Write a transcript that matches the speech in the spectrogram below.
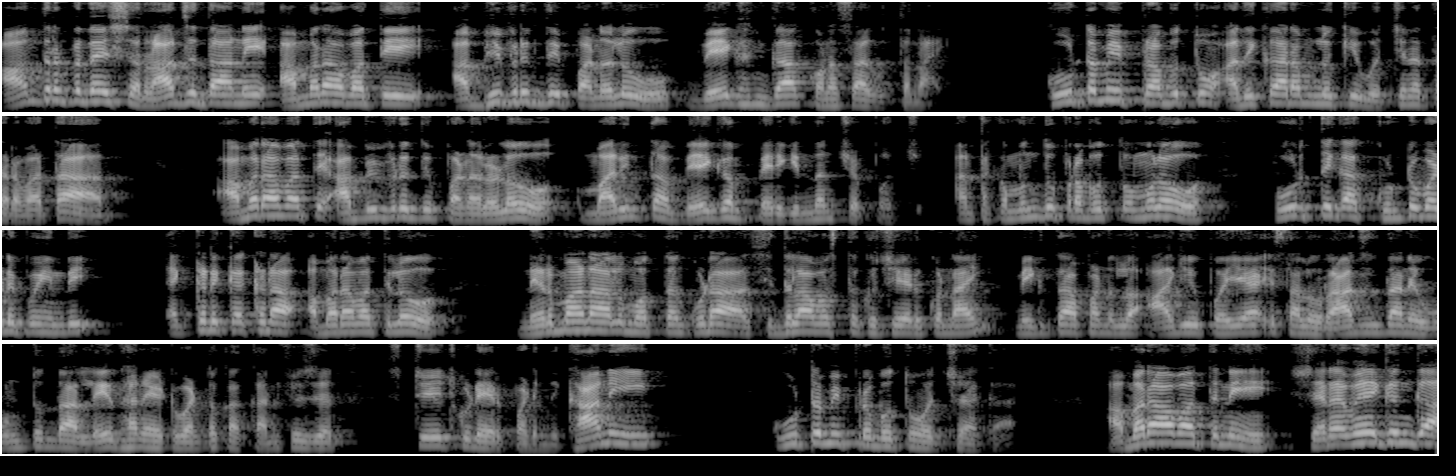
ఆంధ్రప్రదేశ్ రాజధాని అమరావతి అభివృద్ధి పనులు వేగంగా కొనసాగుతున్నాయి. కూటమి ప్రభుత్వం అధికారంలోకి వచ్చిన తర్వాత అమరావతి అభివృద్ధి పనులలో మరింత వేగం పెరిగిందని చెప్పొచ్చు. అంతకుముందు ప్రభుత్వంలో పూర్తిగా కుంటుబడిపోయింది. ఎక్కడికక్కడ అమరావతిలో నిర్మాణాలు మొత్తం కూడా శిథిలావస్థకు చేరుకున్నాయి. మిగతా పనులు ఆగిపోయాయి. అసలు రాజధాని ఉంటుందా లేదా అనేటువంటి ఒక కన్ఫ్యూజన్ స్టేట్ కూడా ఏర్పడింది. కానీ కూటమి ప్రభుత్వం వచ్చాక అమరావతిని శరవేగంగా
